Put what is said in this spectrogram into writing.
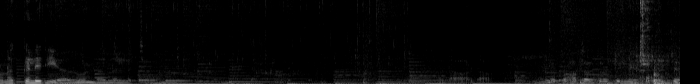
ഉണക്കലരി അതുകൊണ്ടാണ് നല്ല നല്ല പാത്രത്തിലോട്ട്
